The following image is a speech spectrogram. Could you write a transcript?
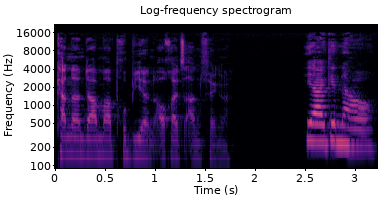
kann dann da mal probieren, auch als Anfänger. Ja, genau.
